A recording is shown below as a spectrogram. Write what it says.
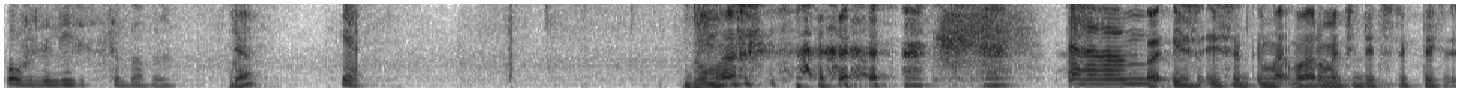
over de liefde te babbelen. Ja? Ja. Doe maar. Ehm, Is, is er, waarom heb je dit stuk...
